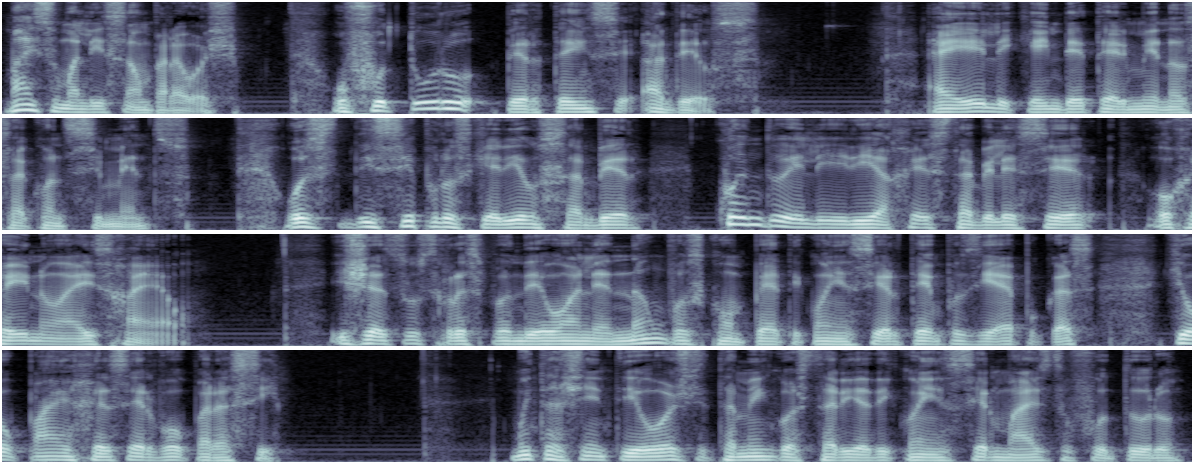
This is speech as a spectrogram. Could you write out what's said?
Mais uma lição para hoje. O futuro pertence a Deus. É Ele quem determina os acontecimentos. Os discípulos queriam saber quando ele iria restabelecer o reino a Israel. E Jesus respondeu: Olha, não vos compete conhecer tempos e épocas que o Pai reservou para si. Muita gente hoje também gostaria de conhecer mais do futuro,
